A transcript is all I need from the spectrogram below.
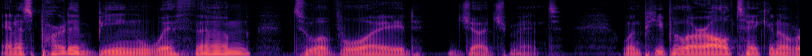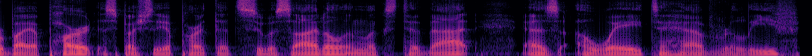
And as part of being with them to avoid judgment. When people are all taken over by a part, especially a part that's suicidal and looks to that as a way to have relief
